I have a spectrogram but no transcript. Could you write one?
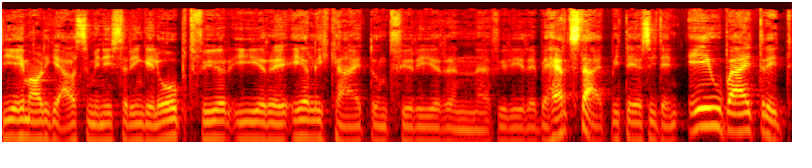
die ehemalige Außenministerin gelobt für ihre Ehrlichkeit und für, ihren, äh, für ihre Beherztheit, mit der sie den EU-Beitritt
